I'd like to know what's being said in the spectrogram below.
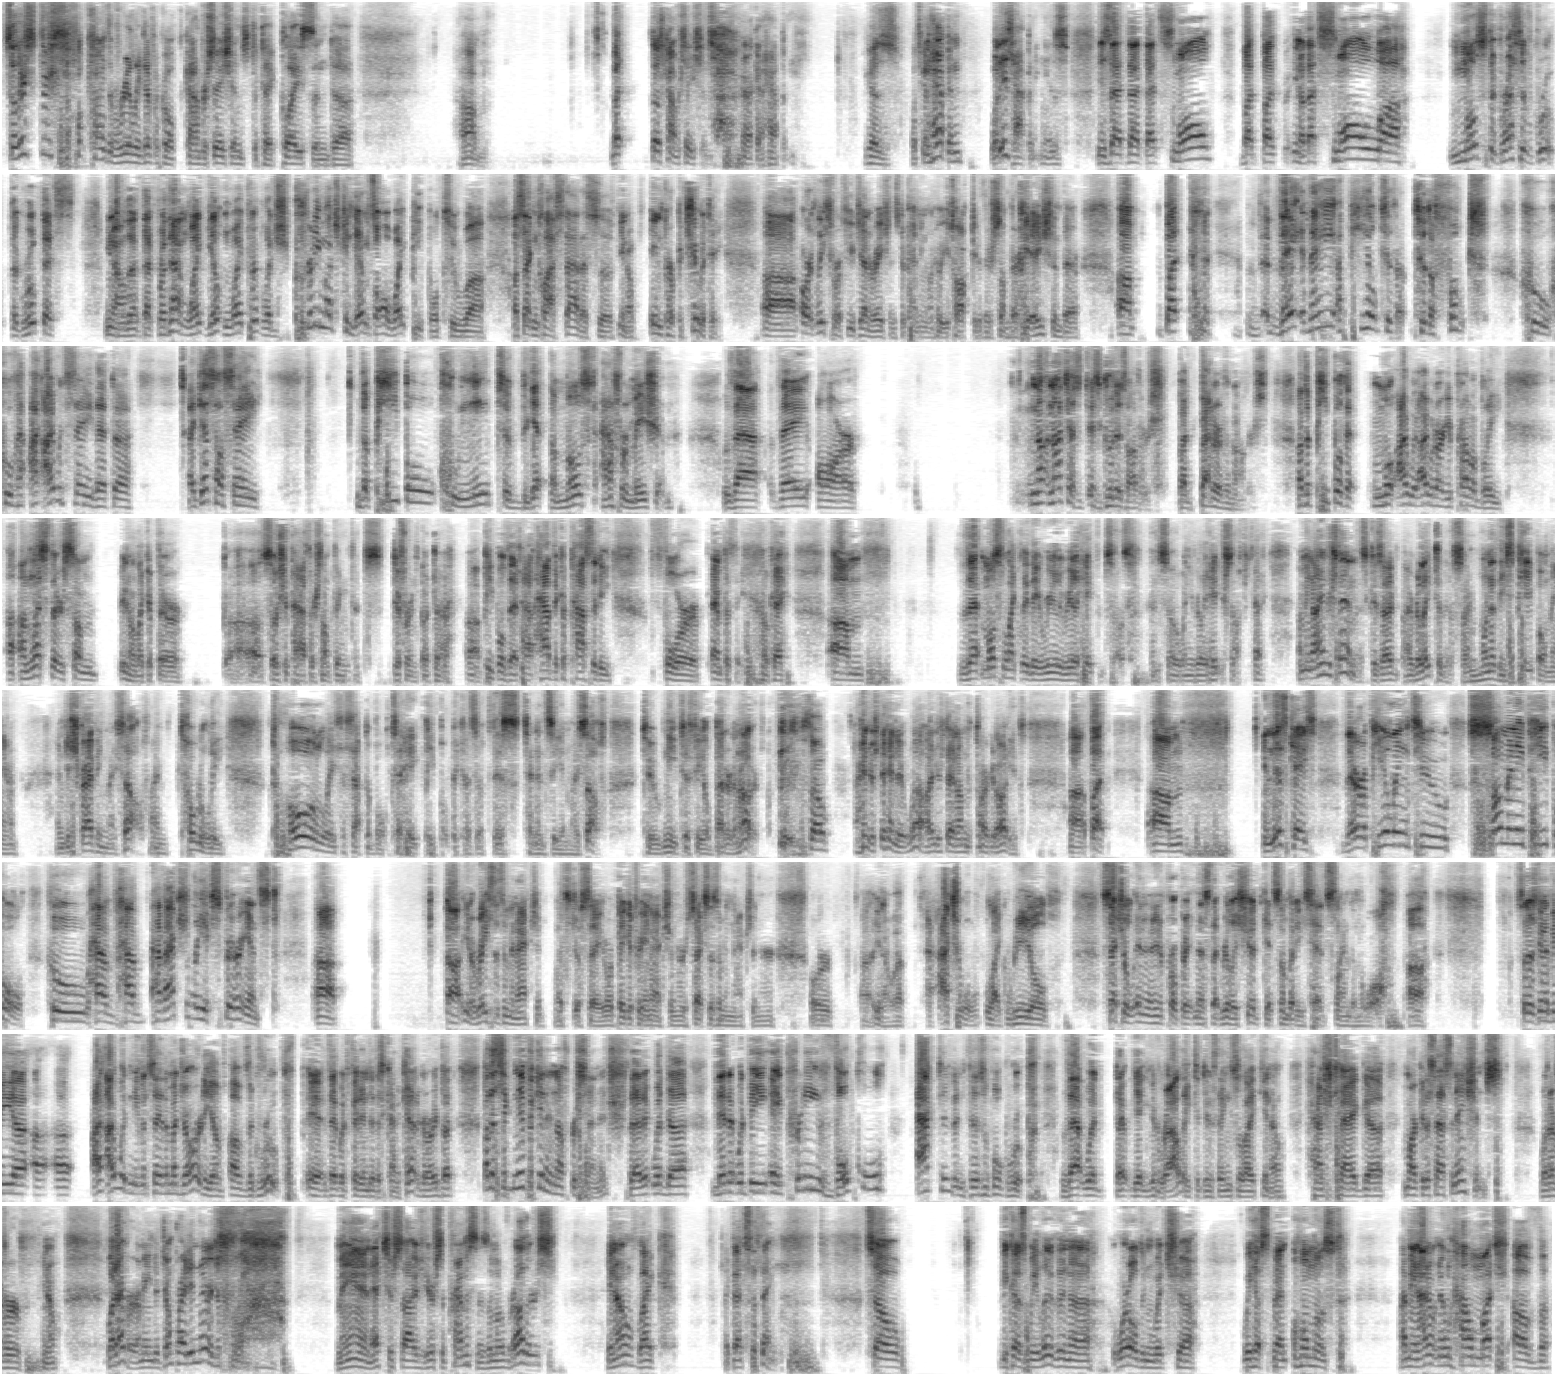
so there's, there's all kinds of really difficult conversations to take place and, uh, um, those conversations are not going to happen because what's going to happen, what is happening is, is that, that, that small, but, but, you know, that small, uh, most aggressive group, the group that's, you know, that, that for them, white guilt and white privilege pretty much condemns all white people to uh, a second class status, of, you know, in perpetuity, uh, or at least for a few generations, depending on who you talk to. There's some variation there. Um, but they, they appeal to the, to the folks who, who I, would say that, uh, I guess I'll say the people who need to get the most affirmation that they are not, not just as good as others, but better than others. Are the people that I would, I would argue probably, uh, unless there's some, you know, like if they're uh, sociopath or something that's different, but uh, uh, people that ha- have the capacity for empathy, okay, um, that most likely they really, really hate themselves. And so when you really hate yourself, okay, I mean, I understand this because I, I relate to this. I'm one of these people, man, I'm describing myself, I'm totally, totally susceptible to hate people because of this tendency in myself to need to feel better than others. so I understand it well. I understand I'm the target audience. Uh, but, um, in this case, they're appealing to so many people who have, have, have actually experienced uh, uh, you know, racism in action, let's just say, or bigotry in action, or sexism in action, or, or uh, you know, actual like real sexual inappropriateness that really should get somebody's head slammed in the wall. Uh, so there's going to be a, a, a, I wouldn't even say the majority of, of the group uh, that would fit into this kind of category, but but a significant enough percentage that it would uh, that it would be a pretty vocal, active, and visible group that would that you could rally to do things like you know hashtag uh, market assassinations, whatever you know, whatever. I mean, to jump right in there and just man, exercise your supremacism over others. You know, like like that's the thing. So because we live in a world in which uh, we have spent almost, I mean, I don't know how much of,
